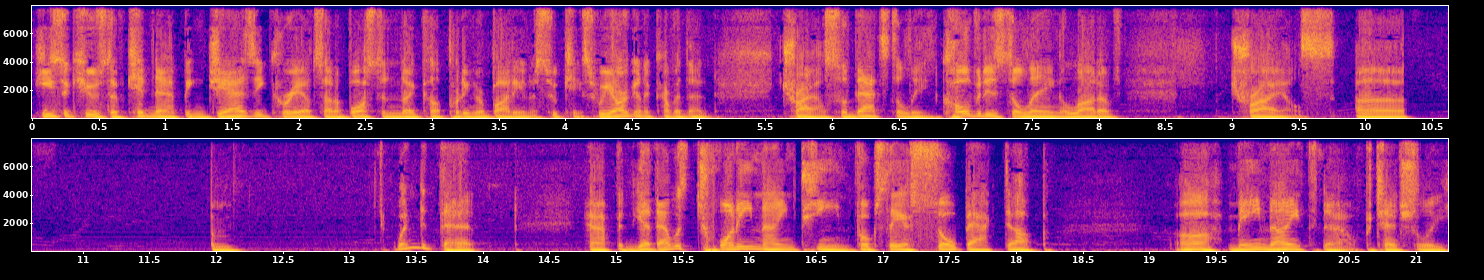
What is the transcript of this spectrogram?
He's accused of kidnapping Jassy Correia outside a Boston nightclub, putting her body in a suitcase. We are going to cover that trial. So that's delayed. COVID is delaying a lot of trials. Uh, when did that happen? Yeah, that was 2019. Folks, they are so backed up. Oh, May 9th now, potentially.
